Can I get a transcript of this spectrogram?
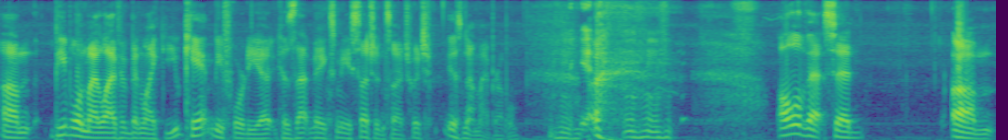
Um, people in my life have been like, "You can't be 40 yet because that makes me such and such," which is not my problem. yeah. All of that said, um,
